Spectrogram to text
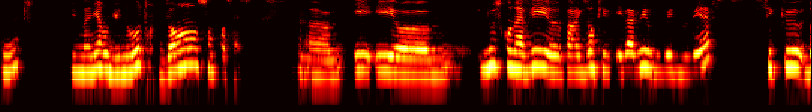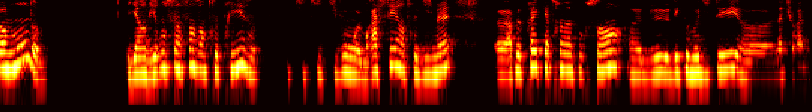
compte d'une manière ou d'une autre dans son process. Mmh. Euh, et, euh, nous, ce qu'on avait, euh, par exemple, évalué au WWF, c'est que dans le monde, il y a environ 500 entreprises qui, qui, vont brasser, entre guillemets, à peu près 80% des commodités naturelles.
